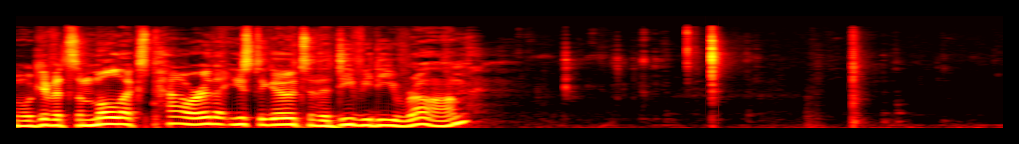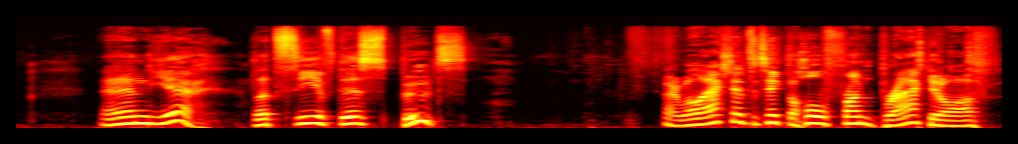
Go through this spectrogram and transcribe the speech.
And we'll give it some Molex power that used to go to the DVD-ROM. And yeah, let's see if this boots. All right, well, I actually have to take the whole front bracket off.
